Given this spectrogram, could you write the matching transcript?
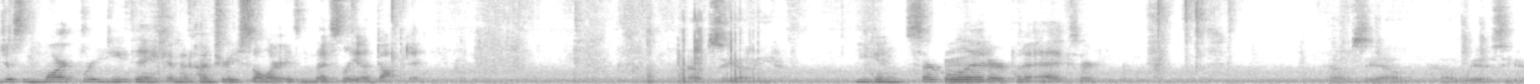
just mark where you think in the country solar is mostly adopted. I would say out here. You can circle it or put an X or. I would say out out west here.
